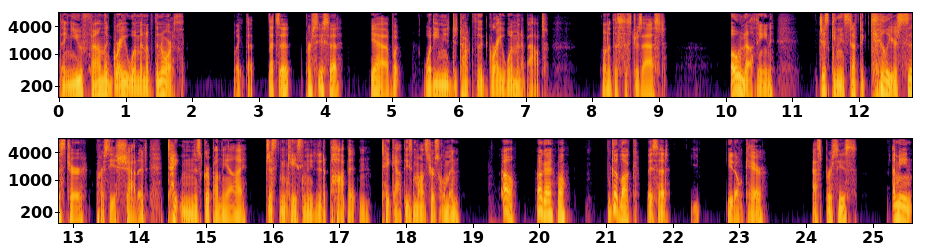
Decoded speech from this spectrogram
then you've found the gray women of the north. Wait, that that's it? Percy said. Yeah, but What do you need to talk to the gray women about? One of the sisters asked. Oh, nothing. Just getting stuff to kill your sister, Perseus shouted, tightening his grip on the eye, just in case he needed to pop it and take out these monstrous women. Oh, okay, well, good luck, they said. You don't care? asked Perseus. I mean,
